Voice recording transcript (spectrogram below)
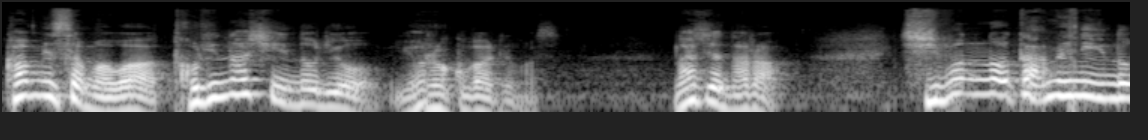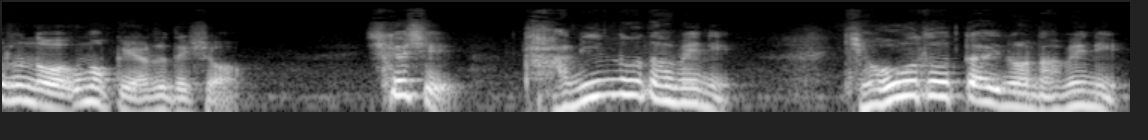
神様は取りなし祈りを喜ばれます。なぜなら自分のために祈るのはうまくやるでしょう。しかし他人のために共同体のために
